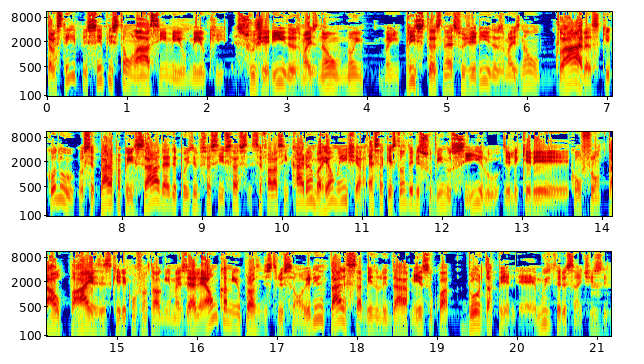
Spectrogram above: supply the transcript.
elas sempre, sempre estão lá, assim, meio, meio que sugeridas, mas não, não implícitas, né? Sugeridas, mas não claras. Que quando você para pra pensar, né? Depois você, assim, você fala assim: caramba, realmente, essa questão dele subir no silo, dele querer confrontar o pai, às vezes querer confrontar alguém mais velho, é um caminho para a destruição. Ele não tá sabendo lidar mesmo com a dor da perda. É muito interessante isso. Uhum.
